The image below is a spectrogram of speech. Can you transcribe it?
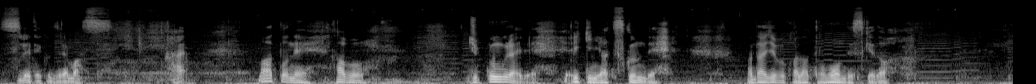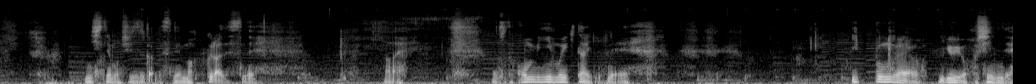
すべて崩れます。はい。まあ、あとね、多分、10分ぐらいで駅には着くんで、まあ、大丈夫かなと思うんですけど、にしても静かですね。真っ暗ですね。はい。ちょっとコンビニも行きたいんでね。1分ぐらいは猶予欲しいんで。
